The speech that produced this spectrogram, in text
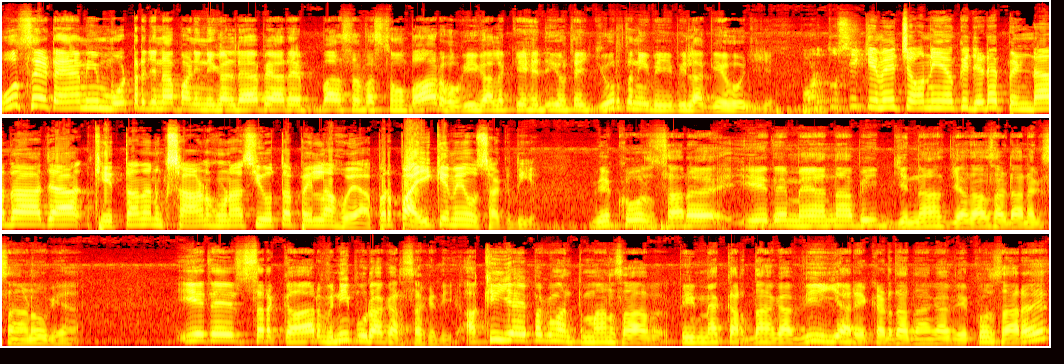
ਉਸੇ ਟਾਈਮ ਹੀ ਮੋਟਰ ਜਿੰਨਾ ਪਾਣੀ ਨਿਕਲ ਡਿਆ ਪਿਆ ਤੇ ਬਸ ਵਸੋਂ ਬਾਹਰ ਹੋ ਗਈ ਗੱਲ ਕਿਸੇ ਦੀ ਉੱਥੇ ਜ਼ਰੂਰਤ ਨਹੀਂ ਪਈ ਵੀ ਲਾਗੇ ਹੋ ਜੀਏ ਹੁਣ ਤੁਸੀਂ ਕਿਵੇਂ ਚਾਹੁੰਦੇ ਹੋ ਕਿ ਜਿਹੜੇ ਪਿੰਡਾਂ ਦਾ ਜਾਂ ਖੇਤਾਂ ਦਾ ਨੁਕਸਾਨ ਹੋਣਾ ਸੀ ਉਹ ਤਾਂ ਪਹਿਲਾਂ ਹੋਇਆ ਪਰ ਭਾਈ ਕਿਵੇਂ ਹੋ ਸਕਦੀ ਹੈ? ਵੇਖੋ ਸਰ ਇਹ ਤੇ ਮੈਂ ਨਾ ਵੀ ਜਿੰਨਾ ਜ਼ਿਆਦਾ ਸਾਡਾ ਨੁਕਸਾਨ ਹੋ ਗਿਆ ਇਹ ਤੇ ਸਰਕਾਰ ਵੀ ਨਹੀਂ ਪੂਰਾ ਕਰ ਸਕਦੀ। ਆਖੀ ਜਾਏ ਭਗਵੰਤ ਮਾਨ ਸਾਹਿਬ ਵੀ ਮੈਂ ਕਰ ਦਾਂਗਾ 20000 ਏਕੜ ਦਾ ਦਾਂਗਾ। ਵੇਖੋ ਸਰ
